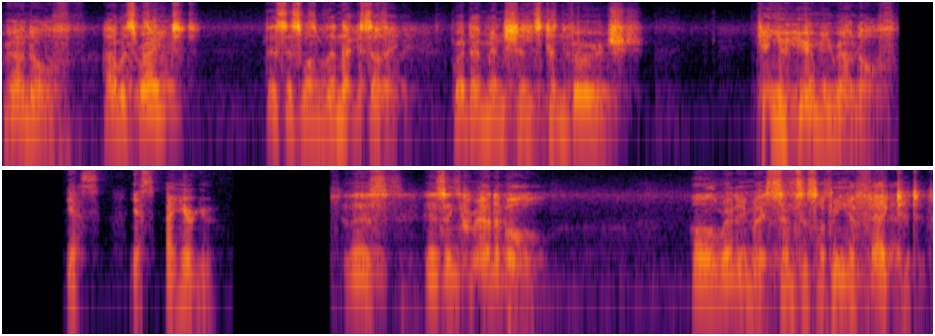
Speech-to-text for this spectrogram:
Randolph, I was right. This is one of the nexi, where dimensions converge. Can you hear me, Randolph? Yes, yes, I hear you. This is incredible. Already my senses are being affected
